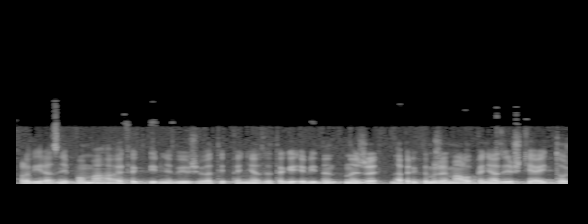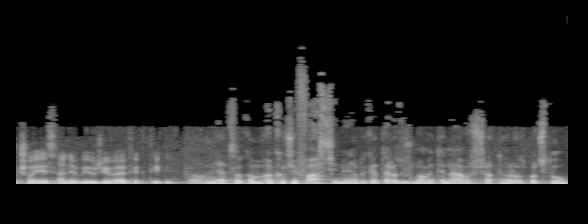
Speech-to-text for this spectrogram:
ale výrazne pomáha efektívne využívať tie peniaze, tak je evidentné, že napriek tomu, že je málo peniazy, ešte aj to, čo je, sa nevyužíva efektívne. No, mňa celkom akože fascinuje, napríklad teraz už máme ten návrh štátneho rozpočtu,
